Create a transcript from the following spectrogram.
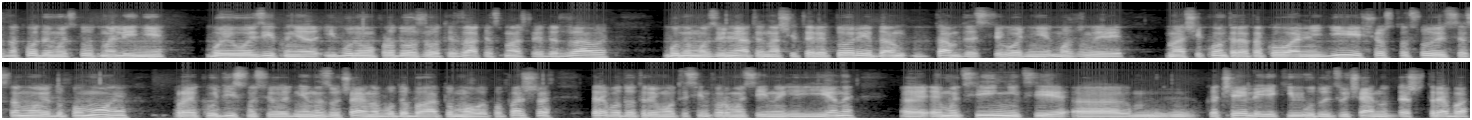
знаходимося тут на лінії бойового зіткнення і будемо продовжувати захист нашої держави. Будемо звільняти наші території, там, де сьогодні можливі наші контратакувальні дії. Що стосується самої допомоги, про яку дійсно сьогодні надзвичайно буде багато мови. По перше, треба дотримуватись інформаційної гігієни, емоційні ці е, качелі, які будуть звичайно, теж треба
